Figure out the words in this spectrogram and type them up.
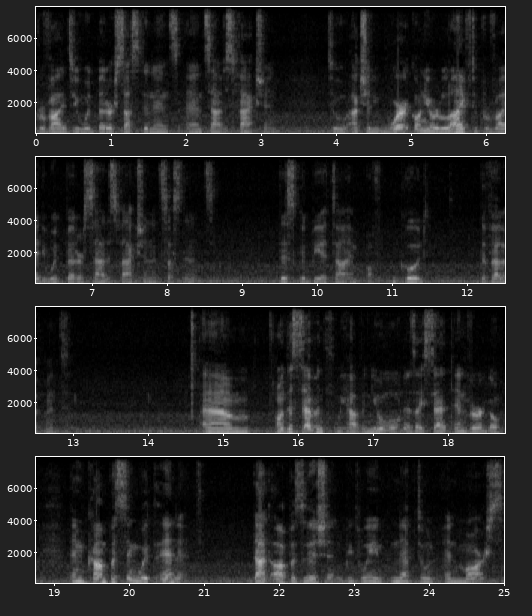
provides you with better sustenance and satisfaction, to actually work on your life to provide you with better satisfaction and sustenance. This could be a time of good development. Um, on the 7th, we have a new moon, as I said, in Virgo, encompassing within it that opposition between Neptune and Mars,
